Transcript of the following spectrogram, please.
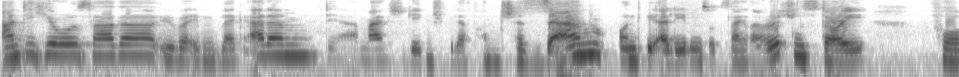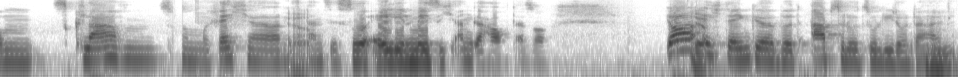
Anti-Hero-Saga über eben Black Adam, der magische Gegenspieler von Shazam. Und wir erleben sozusagen eine Origin-Story vom Sklaven zum Rächer. Das ja. Ganze ist so alienmäßig angehaucht. Also ja, ja, ich denke, wird absolut solide unterhalten.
